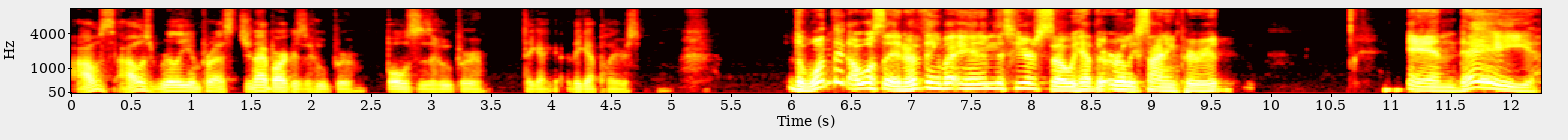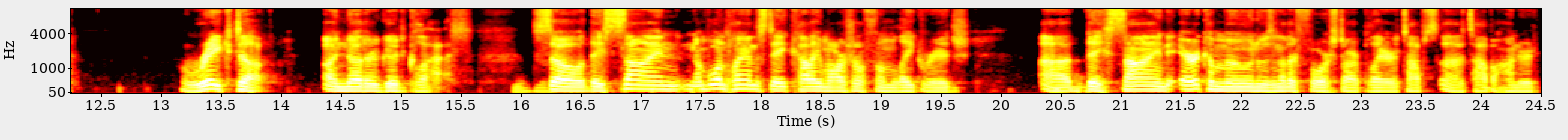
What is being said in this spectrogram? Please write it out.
I was I was really impressed. Janiah Barker's a hooper. Bowles is a hooper. They got they got players. The one thing I will say another thing about A&M this year so we had the early signing period and they raked up another good class. Mhm. So they signed number one player in the state, Kylie Marshall from Lake Ridge. Uh, they signed Erica Moon, who's another four-star player, top uh, top 100.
